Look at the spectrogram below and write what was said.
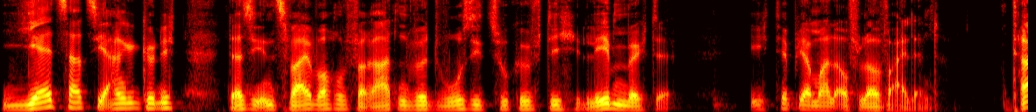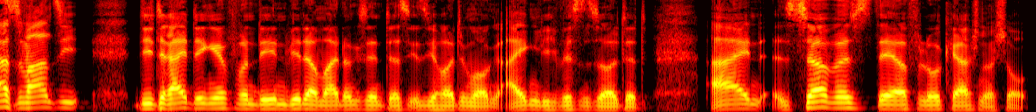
Jetzt hat sie angekündigt, dass sie in zwei Wochen verraten wird, wo sie zukünftig leben möchte. Ich tippe ja mal auf Love Island. Das waren sie, die drei Dinge, von denen wir der Meinung sind, dass ihr sie heute Morgen eigentlich wissen solltet. Ein Service der Flo Kerschner Show.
